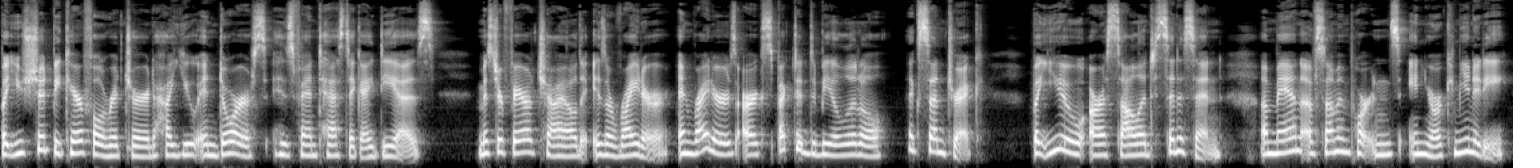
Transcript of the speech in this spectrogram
but you should be careful, Richard, how you endorse his fantastic ideas. Mr. Fairchild is a writer, and writers are expected to be a little eccentric. But you are a solid citizen, a man of some importance in your community.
